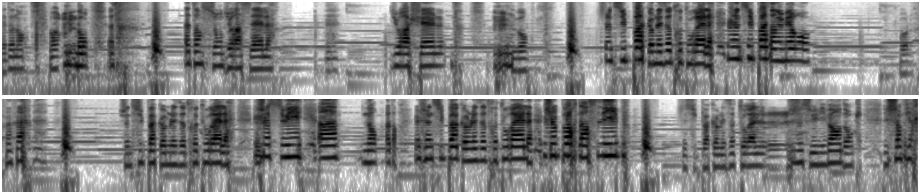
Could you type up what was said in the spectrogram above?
Étonnant. Bon, bon, att- attention, Duracell. Durachel. bon. Je ne suis pas comme les autres tourelles. Je ne suis pas un numéro. Bon. Je ne suis pas comme les autres tourelles. Je suis un... Non, attends. Je ne suis pas comme les autres tourelles. Je porte un slip. Je suis pas comme les autres tourelles. Je, suis vivant, donc... Jean-Pierre.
